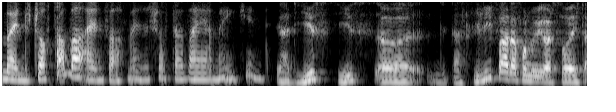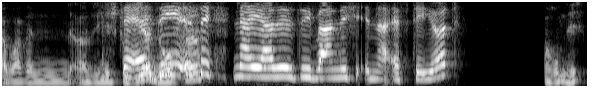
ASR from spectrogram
Meine Tochter war einfach. Meine Tochter war ja mein Kind. Ja, die ist, die ist, äh, dass sie lief, war davon überzeugt, aber wenn äh, sie nicht Äh, studieren sie, durfte, sie, naja, sie war nicht in der FDJ. warum nicht?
